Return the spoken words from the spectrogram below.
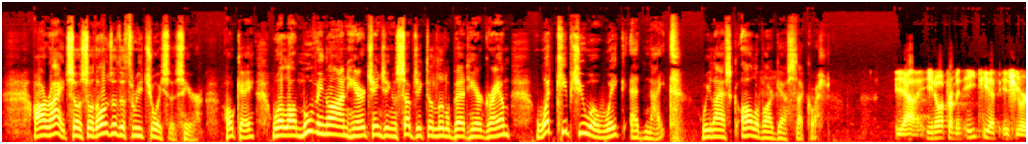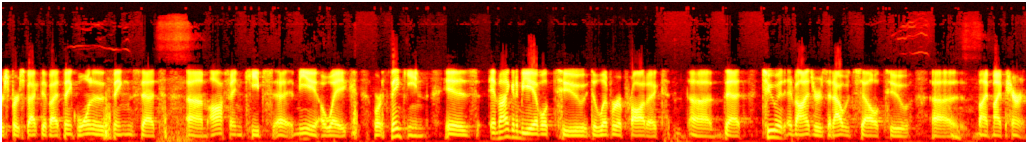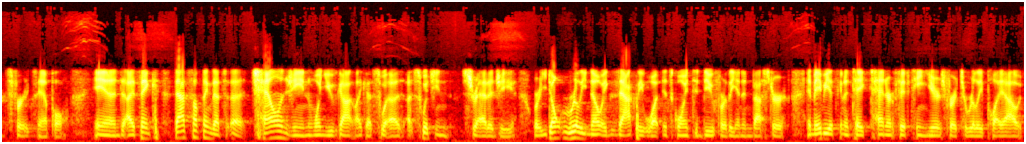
All right. So, so those are the three choices here. Okay. Well, uh, moving on here, changing the subject a little bit here, Graham. What keeps you awake at night? We'll ask all of our guests that question. Yeah, you know, from an ETF issuer's perspective, I think one of the things that um, often keeps uh, me awake or thinking is, am I going to be able to deliver a product uh, that to advisors that I would sell to uh, my, my parents, for example? And I think that's something that's uh, challenging when you've got like a, sw- a, a switching strategy where you don't really know exactly what it's going to do for the investor. And maybe it's going to take 10 or 15 years for it to really play out.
